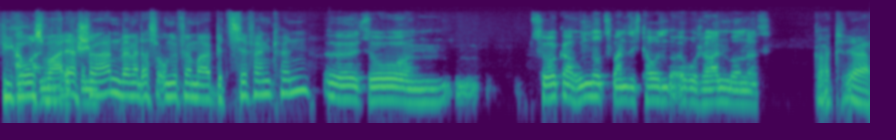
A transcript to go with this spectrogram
Wie groß war der Schaden, wenn wir das ungefähr mal beziffern können? Äh, so circa 120.000 Euro Schaden waren das. Gott, ja.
